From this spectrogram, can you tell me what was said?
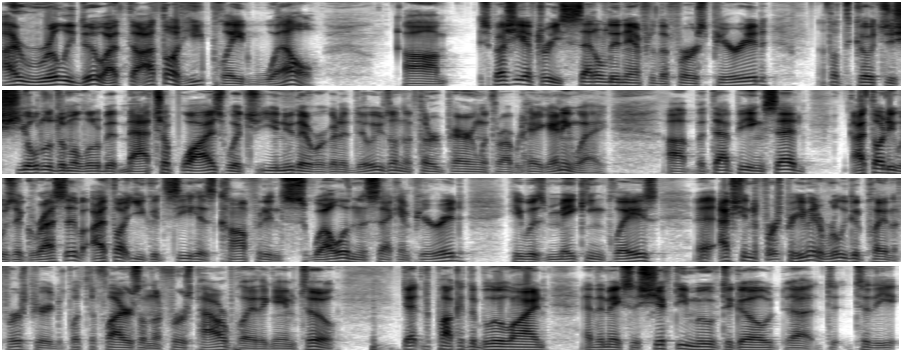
I really do. I, th- I thought he played well, um, especially after he settled in after the first period. I thought the coach just shielded him a little bit matchup wise, which you knew they were going to do. He was on the third pairing with Robert Hägg anyway. Uh, but that being said, I thought he was aggressive. I thought you could see his confidence swell in the second period. He was making plays. Actually, in the first period, he made a really good play in the first period to put the Flyers on the first power play of the game, too. Get the puck at the blue line, and then makes a shifty move to go uh, to, to, the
